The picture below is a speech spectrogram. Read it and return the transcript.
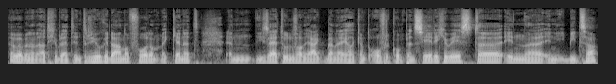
We hebben een uitgebreid interview gedaan op voorhand met Kenneth. En die zei toen van ja, ik ben eigenlijk aan het overcompenseren geweest in, in Ibiza.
